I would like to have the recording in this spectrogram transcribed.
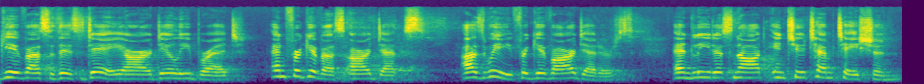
Give us this day our daily bread, and forgive us our debts, as we forgive our debtors. And lead us not into temptation,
